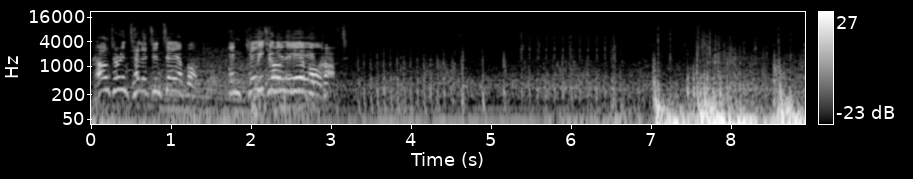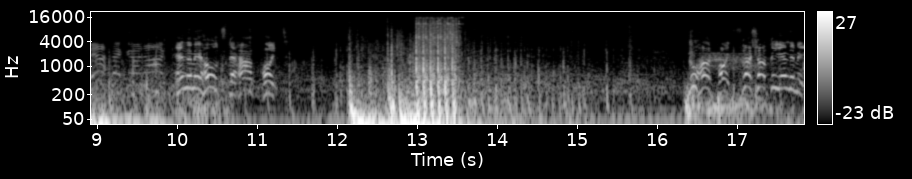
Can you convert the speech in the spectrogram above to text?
Counterintelligence airborne. Engaging Recon enemy airborne. aircraft. Enemy holds the hard point. New hard point. Flush out the enemy.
